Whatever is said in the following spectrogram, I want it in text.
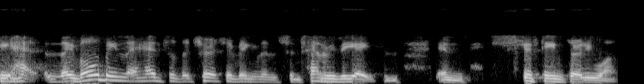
He had, they've all been the heads of the Church of England since Henry VIII in, in 1531.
